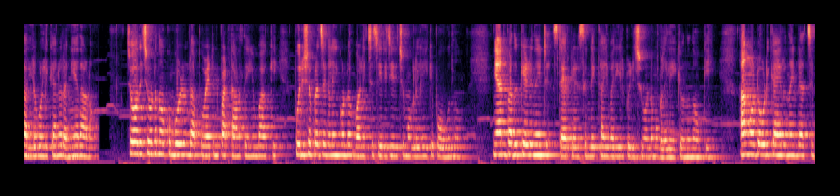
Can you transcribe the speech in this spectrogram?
തല്ലുകൊള്ളിക്കാൻ ഇറങ്ങിയതാണോ ചോദിച്ചുകൊണ്ട് നോക്കുമ്പോഴുണ്ട് അപ്പുവേട്ടൻ പട്ടാളത്തെയും ബാക്കി പുരുഷ പ്രജകളെയും കൊണ്ട് വളിച്ച് ചിരി ചിരിച്ചു മുകളിലേക്ക് പോകുന്നു. ഞാൻ പതുക്കെ എഴുന്നേറ്റ് സ്റ്റെയർ കേഴ്സിന്റെ കൈവരിയിൽ പിടിച്ചുകൊണ്ട് മുകളിലേക്ക് ഒന്ന് നോക്കി. അങ്ങോട്ട് ഓടിക്കയറുന്ന എന്റെ അച്ഛൻ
